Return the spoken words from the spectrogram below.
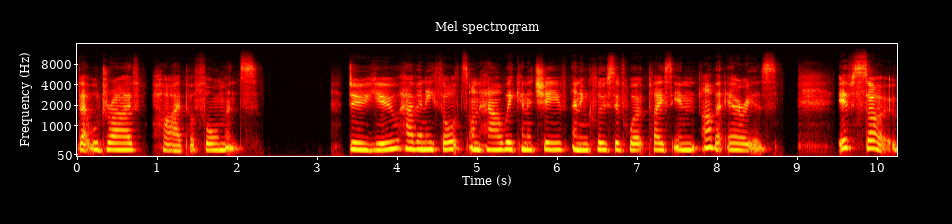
that will drive high performance. Do you have any thoughts on how we can achieve an inclusive workplace in other areas? If so,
